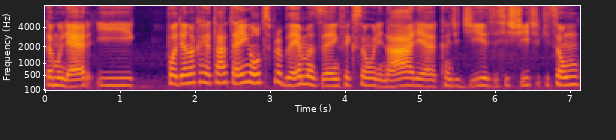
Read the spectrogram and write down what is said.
da mulher e podendo acarretar até em outros problemas, é, infecção urinária, candidíase, cistite, que são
